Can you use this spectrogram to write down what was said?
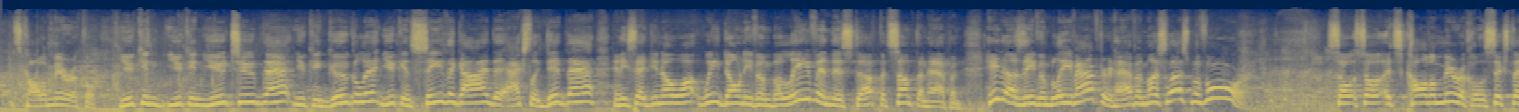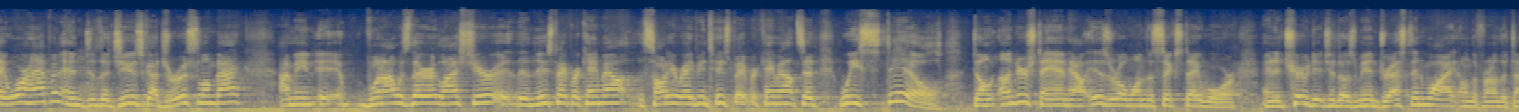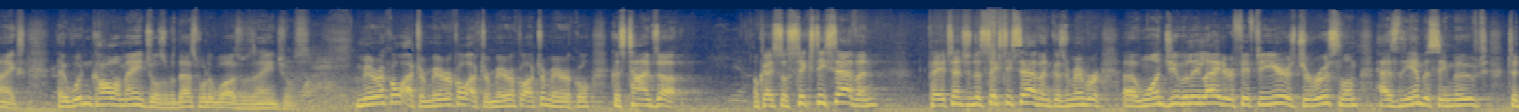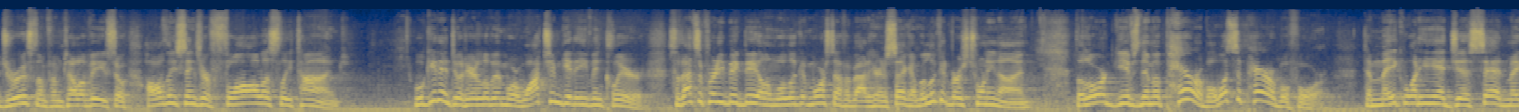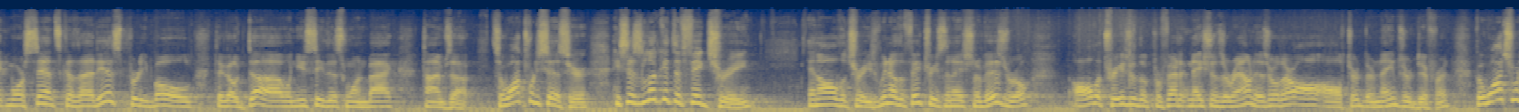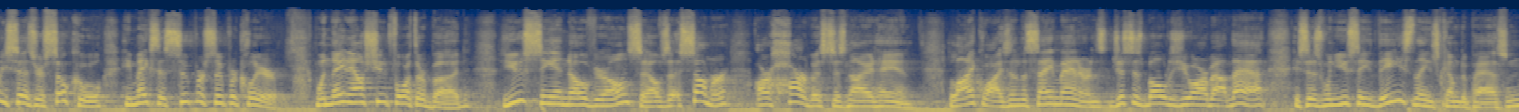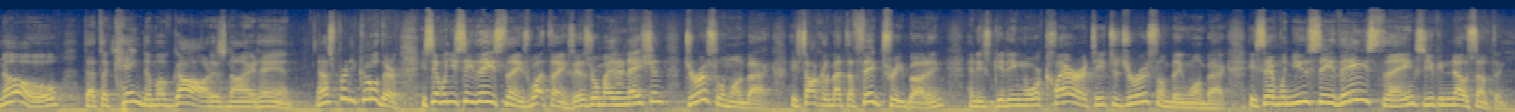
It's called a miracle. You can you can YouTube that, you can Google it, you can see the guy that actually did that, and he said, you know what? We don't even believe in this stuff, but something happened. He doesn't even believe after it happened, much less before. So, so it's called a miracle. The Six Day War happened, and the Jews got Jerusalem back. I mean, it, when I was there last year, the newspaper came out, the Saudi Arabian newspaper came out and said, We still don't understand how Israel won the Six Day War and attributed it to those men dressed in white on the front of the tanks. They wouldn't call them angels, but that's what it was, was angels. Miracle after miracle after miracle after miracle, because time's up. Okay, so 67 Pay attention to 67 because remember, uh, one Jubilee later, 50 years, Jerusalem has the embassy moved to Jerusalem from Tel Aviv. So all these things are flawlessly timed. We'll get into it here a little bit more. Watch him get even clearer. So that's a pretty big deal, and we'll look at more stuff about it here in a second. But look at verse 29. The Lord gives them a parable. What's a parable for? To make what he had just said make more sense, because that is pretty bold to go, duh, when you see this one back, time's up. So watch what he says here. He says, Look at the fig tree and all the trees. We know the fig tree is the nation of Israel. All the trees of the prophetic nations around Israel. They're all altered. Their names are different. But watch what he says here. So cool. He makes it super, super clear. When they now shoot forth their bud, you see and know of your own selves that summer, our harvest is nigh at hand. Likewise, in the same manner, and just as bold as you are about that, he says, when you see these things come to pass, know that the kingdom of God is nigh at hand. Now, that's pretty cool there. He said, when you see these things, what things? Israel made a nation, Jerusalem won back. He's talking about the fig tree budding, and he's getting more clarity to Jerusalem being won back. He said, when you see these things, you can know something.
